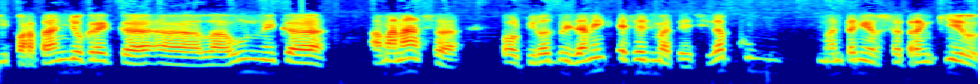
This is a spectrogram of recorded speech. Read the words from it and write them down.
i per tant jo crec que eh, l'única amenaça pel pilot britànic és ell mateix. Si sap com mantenir-se tranquil,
